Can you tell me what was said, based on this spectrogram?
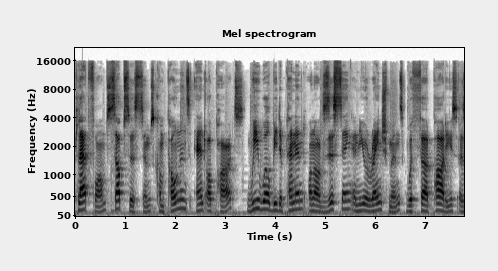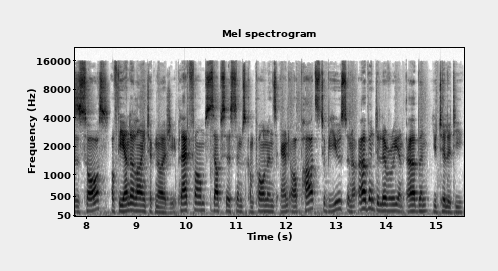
platforms, subsystems, components, and or parts, we will be dependent on our existing and new arrangements with third parties as a source of the underlying technology, platforms, subsystems, components, and or parts to be used in our urban delivery and urban utility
